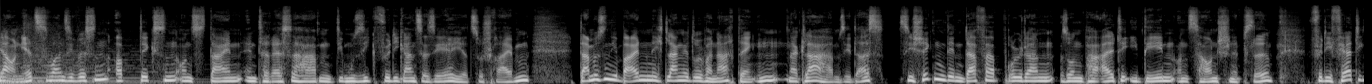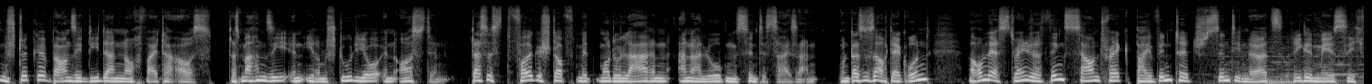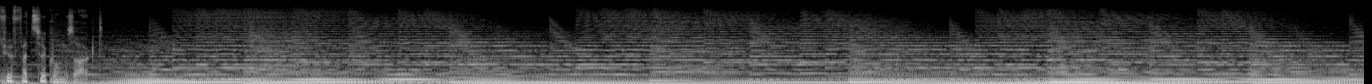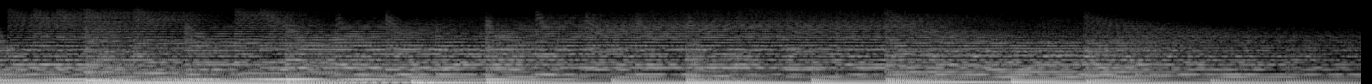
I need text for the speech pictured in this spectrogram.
Ja, und jetzt wollen Sie wissen, ob Dixon und Stein Interesse haben, die Musik für die ganze Serie zu schreiben. Da müssen die beiden nicht lange drüber nachdenken. Na klar haben sie das. Sie schicken den Duffer-Brüdern so ein paar alte Ideen und Soundschnipsel. Für die fertigen Stücke bauen sie die dann noch weiter aus. Das machen sie in ihrem Studio in Austin. Das ist vollgestopft mit modularen, analogen Synthesizern. Und das ist auch der Grund, warum der Stranger Things Soundtrack bei Vintage Synthi Nerds regelmäßig für Verzückung sorgt.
